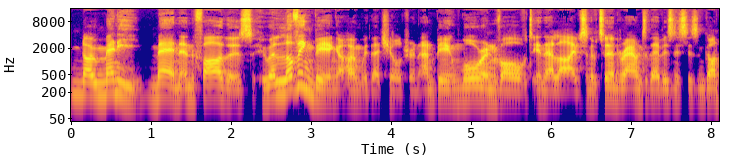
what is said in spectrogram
know many men and fathers who are loving being at home with their children and being more involved in their lives and have turned around to their businesses and gone,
